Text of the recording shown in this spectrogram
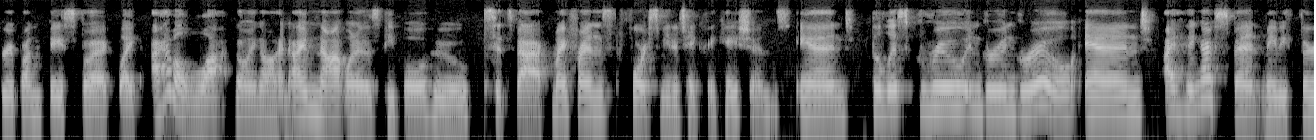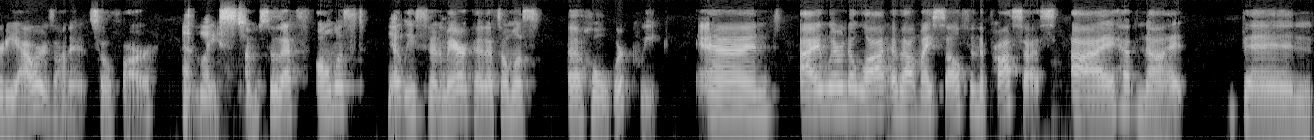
group on Facebook. Like I have a lot going on. I'm not one of those people who sits back. My friends force me to take vacations and the list grew and grew and grew and I think I've spent maybe 30 hours on it so far. At least. Um, so that's almost yeah. at least in America, that's almost a whole work week. And I learned a lot about myself in the process. I have not been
